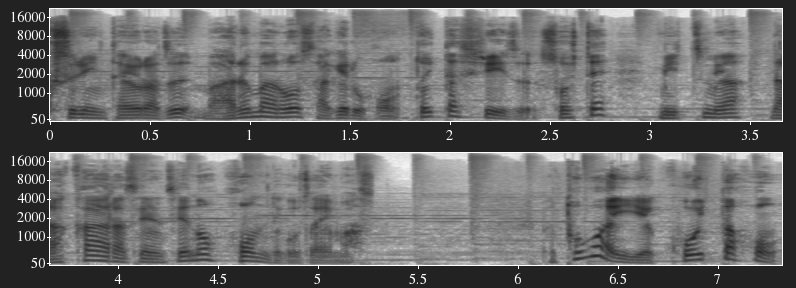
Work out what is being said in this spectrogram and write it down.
薬に頼らず〇〇を下げる本。といったシリーズ。そして3つ目は中原先生の本でございます。とはいえこういった本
